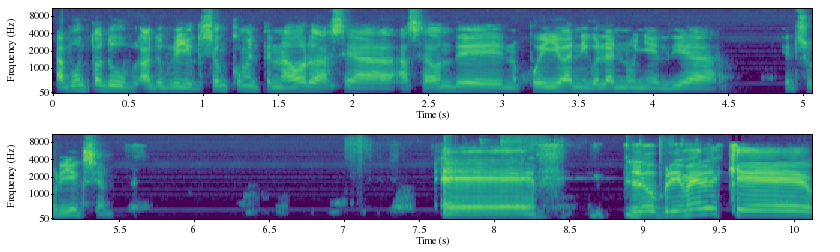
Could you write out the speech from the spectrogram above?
apunto a tu, a tu proyección como entrenador, hacia, hacia dónde nos puede llevar Nicolás Núñez el día en su proyección. Eh, lo primero es que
